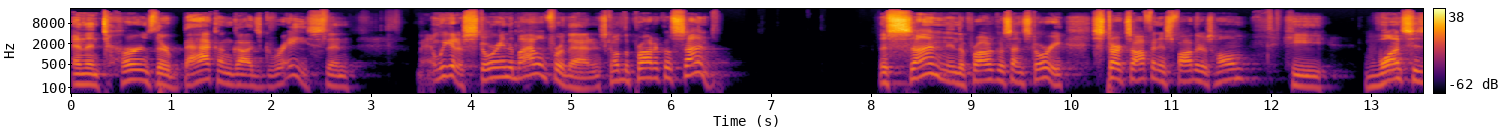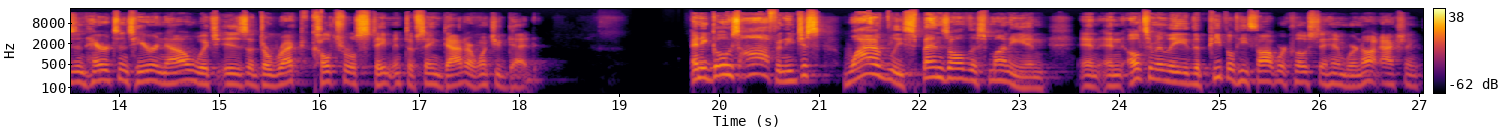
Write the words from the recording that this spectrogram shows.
and then turns their back on God's grace, then man, we got a story in the Bible for that. And it's called the prodigal son. The son in the prodigal son story starts off in his father's home. He wants his inheritance here and now, which is a direct cultural statement of saying, Dad, I want you dead. And he goes off and he just wildly spends all this money. And, and, and ultimately, the people he thought were close to him were not actually, in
